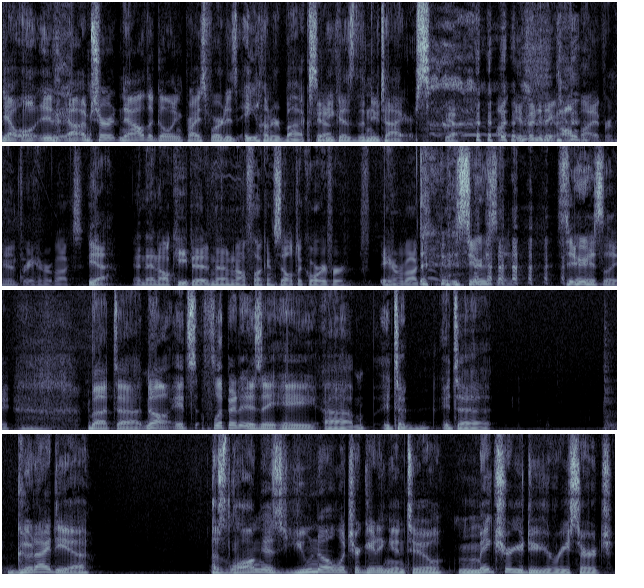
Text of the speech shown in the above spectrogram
yeah. Well, it, I'm sure now the going price for it is 800 bucks Yeah. because the new tires. Yeah. Uh, if anything, I'll buy it from him for eight hundred bucks. yeah. And then I'll keep it, and then I'll fucking sell it to Corey for eight hundred bucks. seriously, seriously. But uh, no, it's flipping is a, a um, it's a it's a good idea. As long as you know what you're getting into, make sure you do your research.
